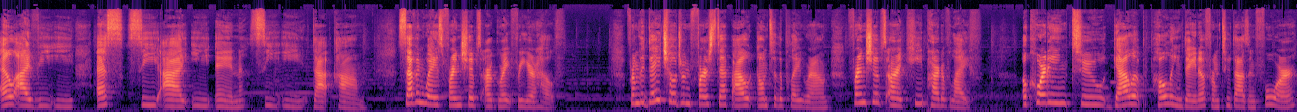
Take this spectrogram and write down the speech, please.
L I V E S C I E N C E.com. Seven ways friendships are great for your health. From the day children first step out onto the playground, friendships are a key part of life. According to Gallup polling data from 2004,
